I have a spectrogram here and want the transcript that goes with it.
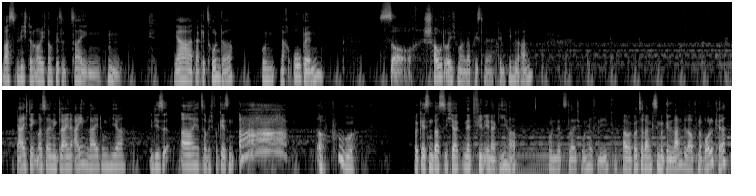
Was will ich dann euch noch ein bisschen zeigen? Hm. Ja, da geht's runter. Und nach oben. So, schaut euch mal ein bisschen den Himmel an. Ja, ich denke mal so eine kleine Einleitung hier in diese... Ah, jetzt habe ich vergessen. Ah! Oh, puh. Vergessen, dass ich ja nicht viel Energie habe und jetzt gleich runterfliege. Aber Gott sei Dank sind wir gelandet auf einer Wolke.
